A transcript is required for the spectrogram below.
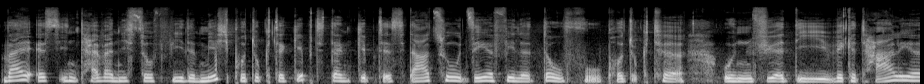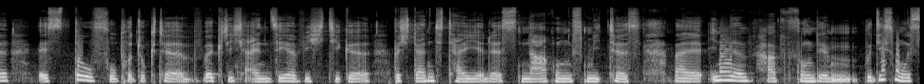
Weil es in Taiwan nicht so viele Milchprodukte gibt, dann gibt es dazu sehr viele Tofu-Produkte und für die Vegetarier ist Tofu-Produkte wirklich ein sehr wichtiger Bestandteil des Nahrungsmittels, weil innerhalb von dem Buddhismus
